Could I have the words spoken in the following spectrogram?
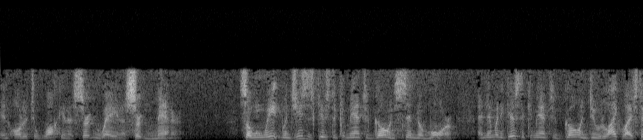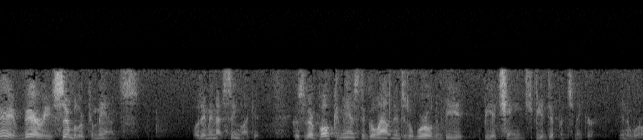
in order to walk in a certain way, in a certain manner. So when, we, when Jesus gives the command to go and sin no more, and then when he gives the command to go and do likewise, they're very similar commands. Or they may not seem like it. Because they're both commands to go out into the world and be, be a change, be a difference maker in the world.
